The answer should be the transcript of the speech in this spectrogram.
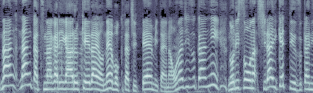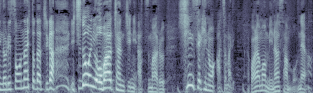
なんなんかつながりがある系だよね僕たちってみたいな。同じ図鑑に乗りそうな白池っていう図鑑に乗りそうな人たちが一堂におばあちゃん家に集まる親戚の集まりこれはもう皆さんもねあ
